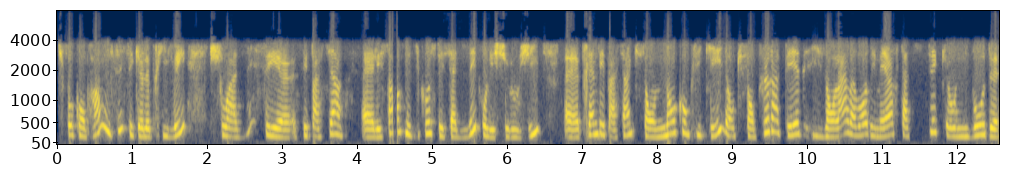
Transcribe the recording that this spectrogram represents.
Qu'il faut comprendre aussi, c'est que le privé choisit ses, euh, ses patients. Euh, les centres médicaux spécialisés pour les chirurgies euh, prennent des patients qui sont non compliqués, donc qui sont plus rapides. Ils ont l'air d'avoir des meilleures statistiques au niveau de,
